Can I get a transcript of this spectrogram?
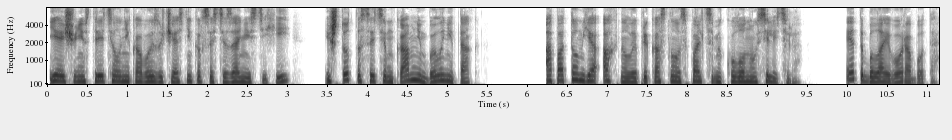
Я еще не встретила никого из участников состязаний стихий, и что-то с этим камнем было не так. А потом я ахнула и прикоснулась пальцами к кулону-усилителю. Это была его работа.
